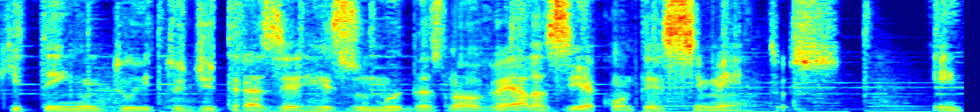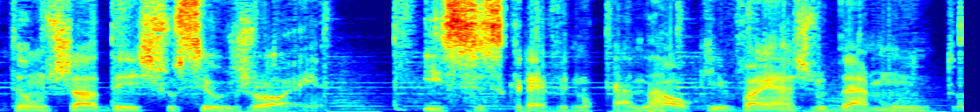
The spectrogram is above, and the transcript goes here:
que tem o intuito de trazer resumo das novelas e acontecimentos. Então já deixa o seu joinha. E se inscreve no canal que vai ajudar muito.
